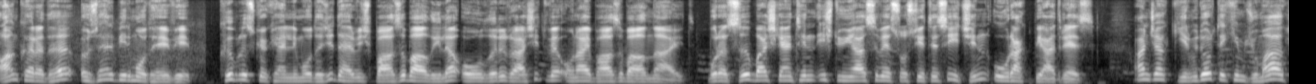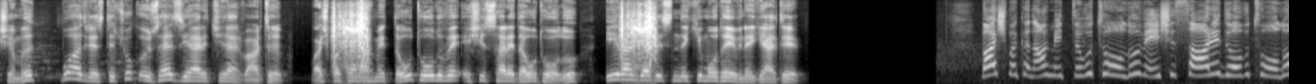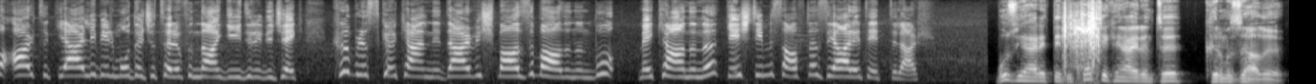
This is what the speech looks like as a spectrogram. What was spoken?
Ankara'da özel bir moda evi. Kıbrıs kökenli modacı Derviş Bazıbağlı ile oğulları Raşit ve Onay Bazıbağlı'na ait. Burası başkentin iş dünyası ve sosyetesi için uğrak bir adres. Ancak 24 Ekim Cuma akşamı bu adreste çok özel ziyaretçiler vardı. Başbakan Ahmet Davutoğlu ve eşi Sare Davutoğlu İran Caddesi'ndeki moda evine geldi. Başbakan Ahmet Davutoğlu ve eşi Sare Davutoğlu artık yerli bir modacı tarafından giydirilecek. Kıbrıs kökenli Derviş Bazıbağlı'nın bu mekanını geçtiğimiz hafta ziyaret ettiler. Bu ziyarette dikkat çeken ayrıntı kırmızı halı.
